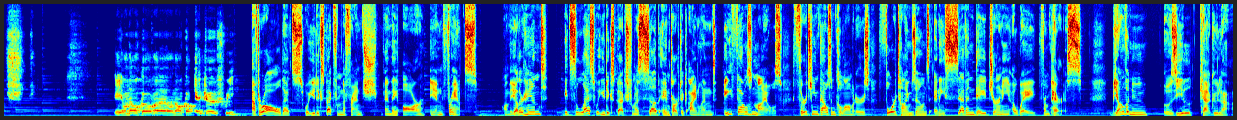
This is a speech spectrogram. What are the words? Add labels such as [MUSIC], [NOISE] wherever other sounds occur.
Et on a encore, on a encore quelques fruits. After all, that's what you'd expect from the French, and they are in France. On the other hand, it's less what you'd expect from a sub-Antarctic island, 8,000 miles, 13,000 kilometers, 4 time zones, and a 7-day journey away from Paris. Bienvenue aux îles Kerguelen.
